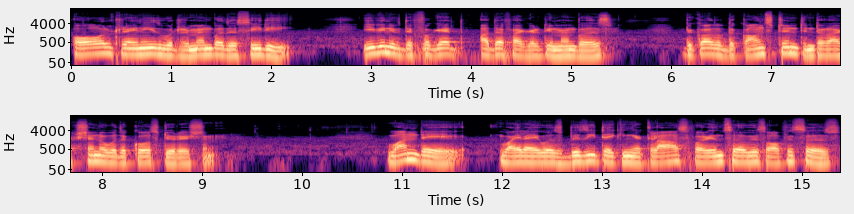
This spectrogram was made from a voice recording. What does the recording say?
all trainees would remember the CD, even if they forget other faculty members, because of the constant interaction over the course duration. One day, while I was busy taking a class for in service officers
